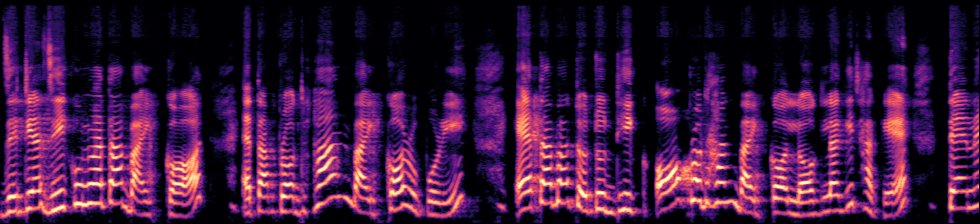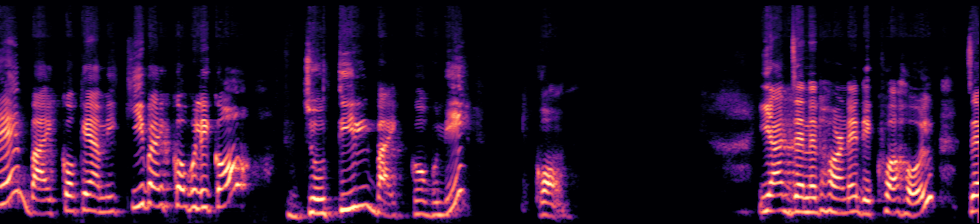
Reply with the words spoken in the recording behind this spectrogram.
যেতিয়া যিকোনো এটা বাক্যত, এটা প্ৰধান বাক্যৰ উপৰি এটা বা ততোধিক অপ্ৰধান বাক্য লগ লাগি থাকে, তেনে বাক্যকে আমি কি বাক্য বুলি কওঁ? জটিল বাক্য বুলি কওঁ। ইয়াত যেনেধৰণে দেখুওৱা হ'ল যে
